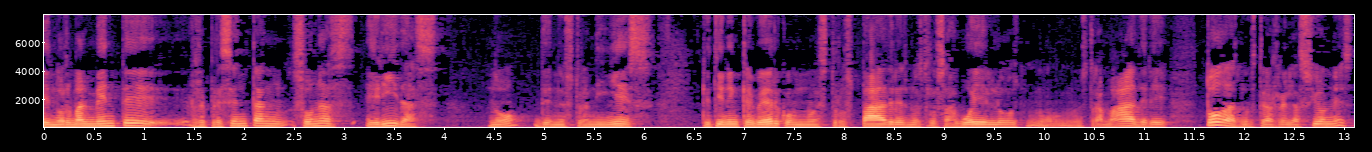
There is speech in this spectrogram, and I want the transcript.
que normalmente representan zonas heridas ¿no? de nuestra niñez, que tienen que ver con nuestros padres, nuestros abuelos, nuestra madre, todas nuestras relaciones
